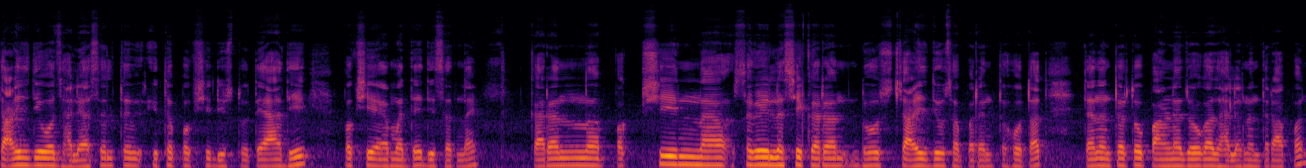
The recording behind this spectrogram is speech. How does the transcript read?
चाळीस दिवस झाले असेल तर इथं पक्षी दिसतो. त्याआधी पक्षी यामध्ये दिसत नाही. कारण पक्षींना सगळे लसीकरण डोस चाळीस दिवसापर्यंत होतात. त्यानंतर तो पाळण्याजोगा झाल्यानंतर आपण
